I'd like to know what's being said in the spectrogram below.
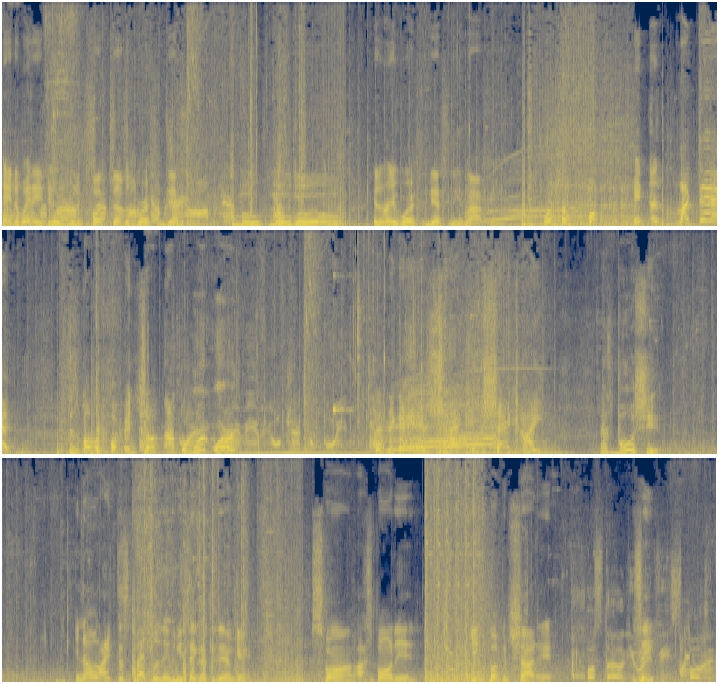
And the way they do it is really fucked up. It's worse than Destiny. Move, move, move. It's really worse than Destiny in my opinion. What the fuck? And, uh, like that! This motherfucker jumped out the woodwork. That nigga had shack, shack height. That's bullshit. You know, like the special need to be taken out the damn game. Spawn, I spawned in. Get fucking shot at. Hostile See? UAV spotted.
